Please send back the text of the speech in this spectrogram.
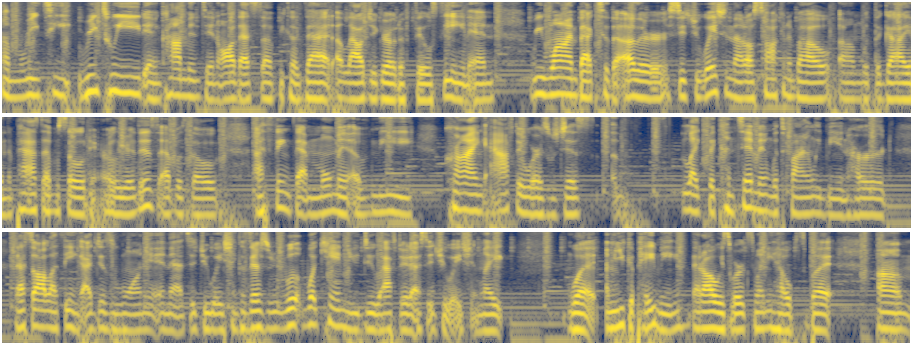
um, retweet, retweet and comment and all that stuff because that allowed your girl to feel seen. And rewind back to the other situation that I was talking about um, with the guy in the past episode and earlier this episode. I think that moment of me crying afterwards was just. Like the contentment with finally being heard. That's all I think I just wanted in that situation. Because there's what, what can you do after that situation? Like, what? I mean, you could pay me. That always works. Money helps. But um,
